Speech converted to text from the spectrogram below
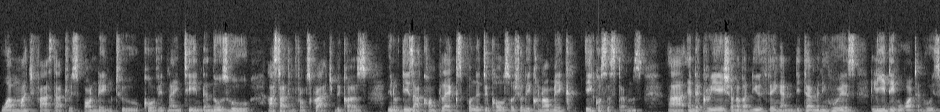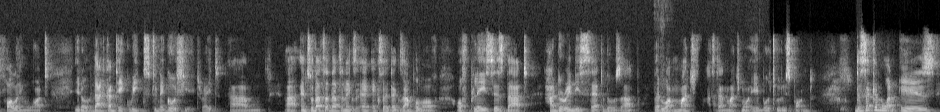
were much faster at responding to COVID-19 than those who are starting from scratch because you know these are complex political, social, economic ecosystems, uh, and the creation of a new thing and determining who is leading what and who is following what, you know, that can take weeks to negotiate, right? Um, uh, and so that's a, that's an ex- excellent example of of places that had already set those up that were much faster and much more able to respond. The second one is,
